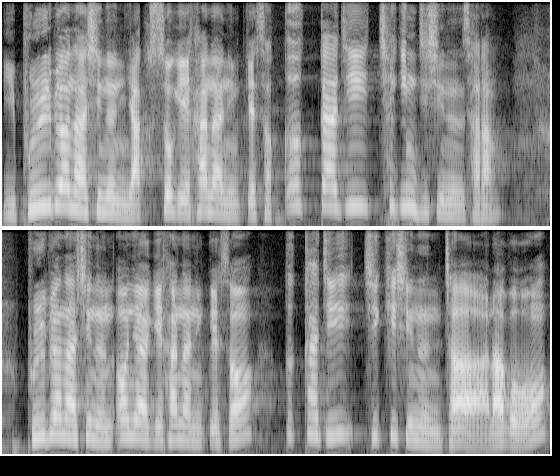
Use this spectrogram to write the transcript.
이 불변하시는 약속의 하나님께서 끝까지 책임지시는 사람 불변하시는 언약의 하나님께서 끝까지 지키시는 자라고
